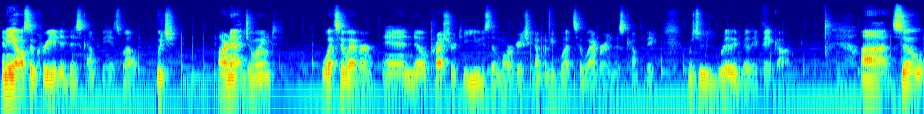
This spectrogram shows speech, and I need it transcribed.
And he also created this company as well, which are not joined whatsoever and no pressure to use the mortgage company whatsoever in this company, which was really, really big on. Uh, so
